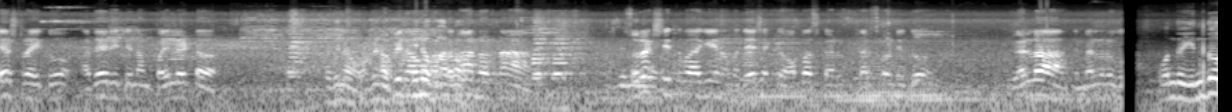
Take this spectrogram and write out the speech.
ಏರ್ ಸ್ಟ್ರೈಕು ಅದೇ ರೀತಿ ನಮ್ಮ ಪೈಲಟ್ ಅಭಿನವ್ ಸುರಕ್ಷಿತವಾಗಿ ನಮ್ಮ ದೇಶಕ್ಕೆ ವಾಪಸ್ ಕರ್ ಕರೆಸ್ಕೊಂಡಿದ್ದು. ಇವೆಲ್ಲ ನಿಮ್ಮೆಲ್ಲರಿಗೂ ಒಂದು ಹಿಂದೂ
